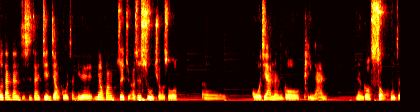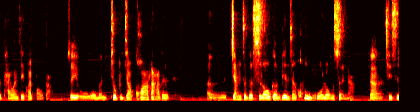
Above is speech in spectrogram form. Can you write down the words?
不单单只是在建教过程，因为妙方最主要是诉求说，呃，国家能够平安，能够守护着台湾这块宝岛，所以我们就比较夸大的，呃，将这个 slogan 变成护国龙神啊。那其实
